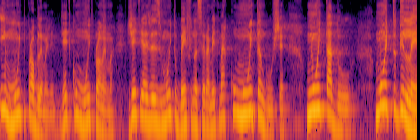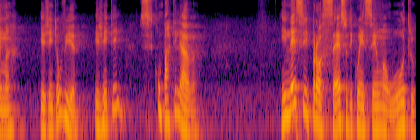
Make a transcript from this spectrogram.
E muito problema, gente. Gente com muito problema. Gente, às vezes, muito bem financeiramente, mas com muita angústia, muita dor, muito dilema. E a gente ouvia. E a gente se compartilhava. E nesse processo de conhecer um ao outro,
